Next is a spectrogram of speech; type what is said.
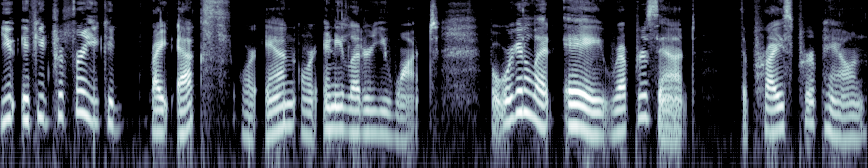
You, if you'd prefer, you could write X or N or any letter you want. But we're going to let A represent the price per pound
